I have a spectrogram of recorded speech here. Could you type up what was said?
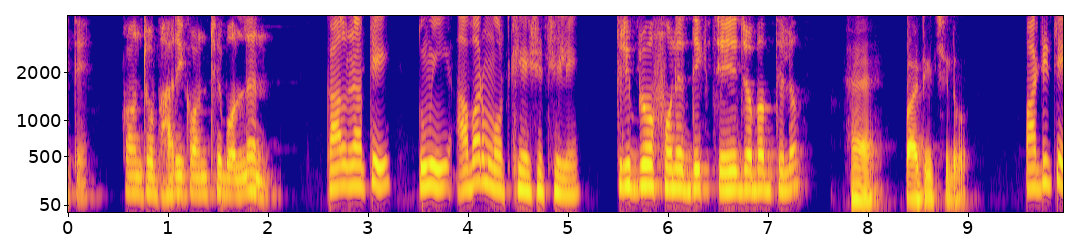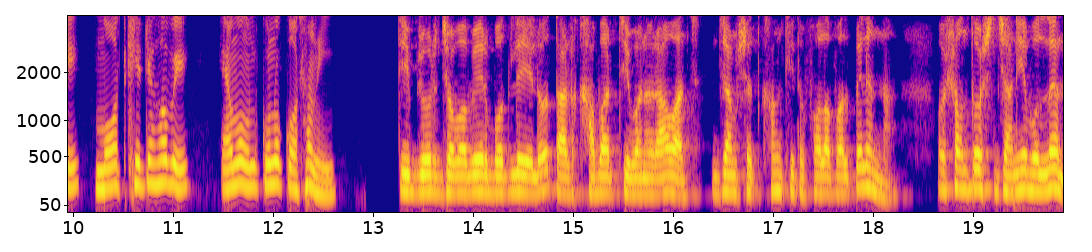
এতে। কণ্ঠ ভারী কণ্ঠে বললেন, কাল রাতে তুমি আবার মদ খেয়ে এসেছিলে। তীব্র ফোনের দিক চেয়ে জবাব দিল হ্যাঁ পার্টি ছিল। পার্টিতে মদ খেতে হবে এমন কোনো কথা নেই। তীব্রর জবাবের বদলে এলো তার খাবার চিবানোর আওয়াজ। জামশেদ কাঙ্ক্ষিত ফলাফল পেলেন না ও সন্তোষ জানিয়ে বললেন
